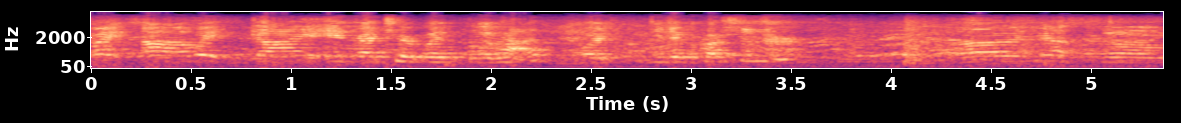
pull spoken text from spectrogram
wait, uh, wait, guy in red shirt with blue hat. Or did you have a question or? Uh, yes, um,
